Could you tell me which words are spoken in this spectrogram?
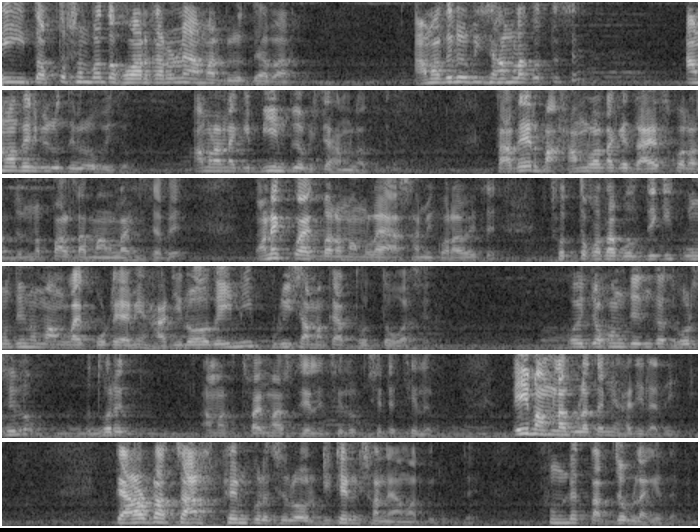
এই দপ্তর সম্পাদক হওয়ার কারণে আমার বিরুদ্ধে আবার আমাদের অফিসে হামলা করতেছে, আমাদের বিরুদ্ধে অভিযোগ। আমরা নাকি বিএনপি অফিসে হামলা করেছি। তাদের হামলাটাকে জায়েজ করার জন্য পাল্টা মামলা হিসাবে অনেক কয়েকবার মামলায় আসামি করা হয়েছে। সত্য কথা বলতে কি কোনোদিনও মামলায় কোর্টে আমি হাজিরাও দেইনি, পুলিশ আমাকে আর ধরতেও আসেনি। ওই যখন দিনকে ধরছিল, ধরে আমাকে ছয় মাস জেলে ছিল, সেটা ছিল। এই মামলাগুলোতে আমি হাজিরা দিইনি। তেরোটা চার্জ ফ্রেম করেছিল ডিটেনশনে আমার বিরুদ্ধে। শুনলে তাজ্জব লাগে দেবেন।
